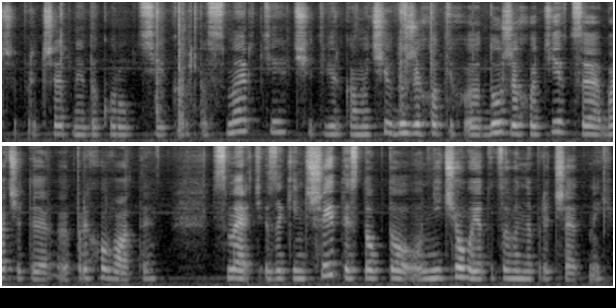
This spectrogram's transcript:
Чи причетний до корупції карта смерті, четвірка мечів. Дуже хотів, дуже хотів це, бачите, приховати. Смерть закінчити, тобто нічого я до цього не причетний.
